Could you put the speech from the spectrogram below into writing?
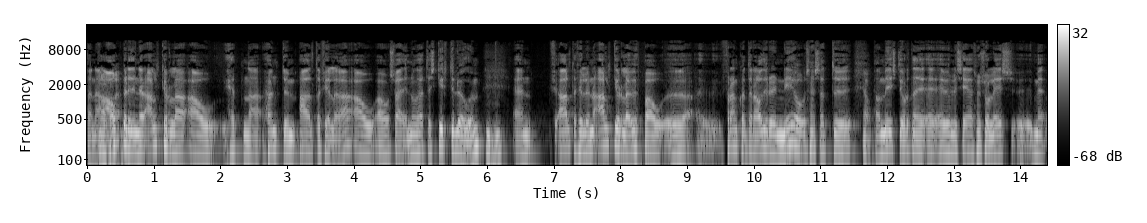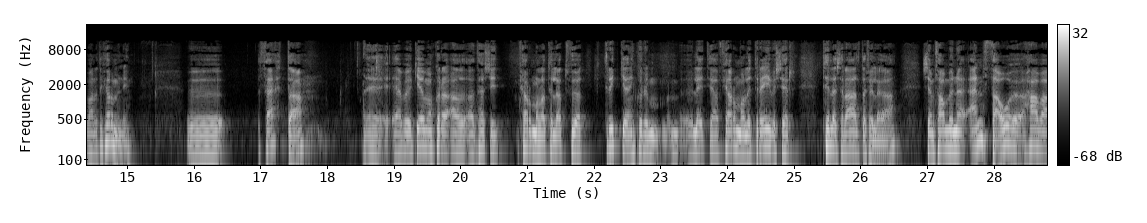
þannig að ábyrðin er algjörlega á hérna, höndum aðaldafélaga á, á svæðinu og þetta er skýrt í lögum. En aðaldafélaginu algjörlega upp á uh, framkvæmdar áðurauninni og sem sagt uh, Já. þá miðstjórnaði ef ef við viljum segja sem svo leis með vanandi fjármunni uh, þetta ef við gefum okkur að, að þessi fjármála til að tryggja einhverjum leiti að fjármáli dreifi sér til þessar aðaldafélaga sem þá munu ennþá eh, hafa,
